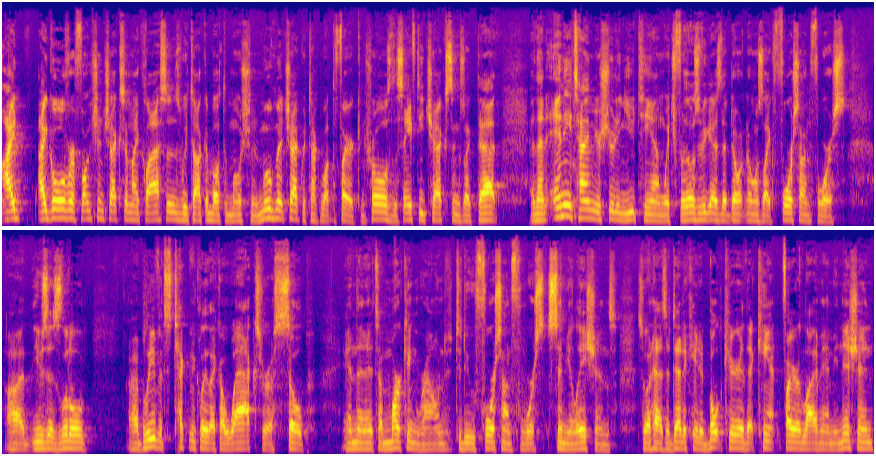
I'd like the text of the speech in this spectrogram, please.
I I go over function checks in my classes. We talk about the motion and movement check. We talk about the fire controls, the safety checks, things like that. And then anytime you're shooting UTM, which for those of you guys that don't know is like force on force, uh, uses little. I believe it's technically like a wax or a soap and then it's a marking round to do force on force simulations. So it has a dedicated bolt carrier that can't fire live ammunition,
